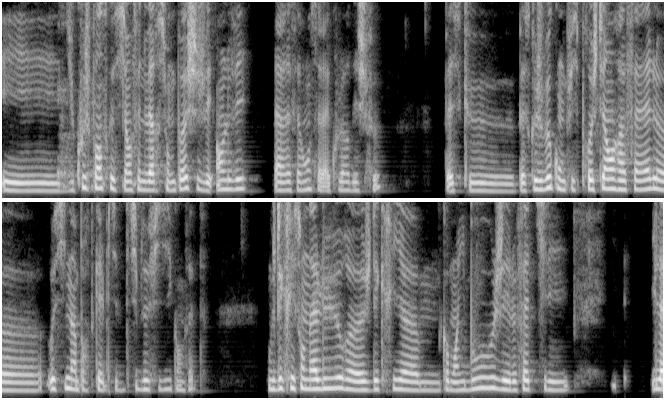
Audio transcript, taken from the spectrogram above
Et du coup, je pense que si on fait une version poche, je vais enlever la référence à la couleur des cheveux. Parce que, parce que je veux qu'on puisse projeter en Raphaël euh, aussi n'importe quel type, de physique, en fait. Donc je décris son allure, euh, je décris euh, comment il bouge et le fait qu'il est... Il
